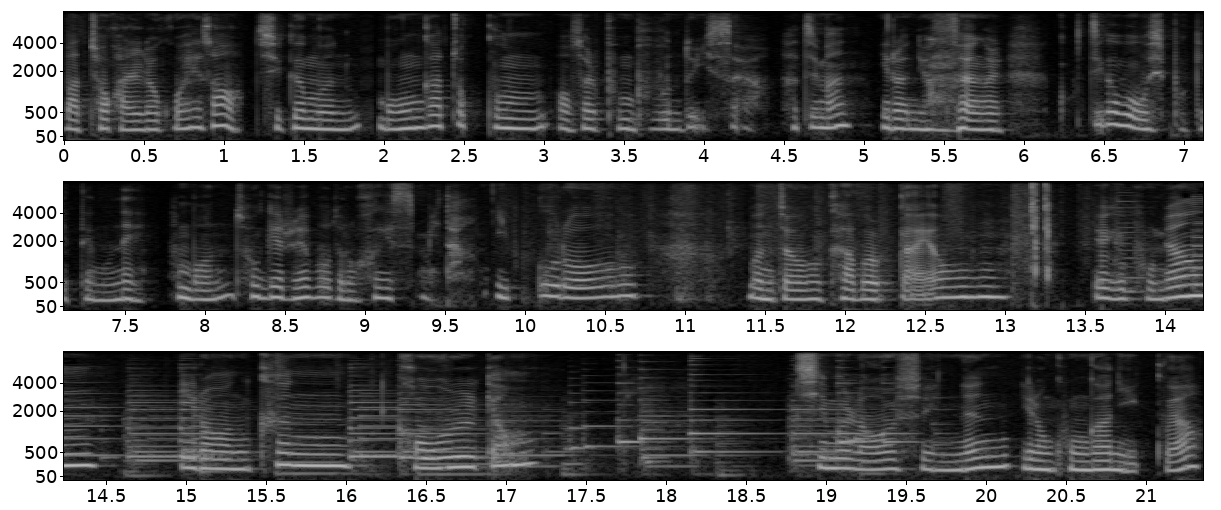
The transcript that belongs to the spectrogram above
맞춰가려고 해서 지금은 뭔가 조금 어설픈 부분도 있어요. 하지만 이런 영상을 꼭 찍어보고 싶었기 때문에 한번 소개를 해보도록 하겠습니다. 입구로 먼저 가볼까요? 여기 보면 이런 큰 거울 겸 짐을 넣을 수 있는 이런 공간이 있고요.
